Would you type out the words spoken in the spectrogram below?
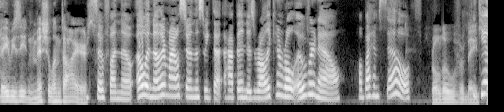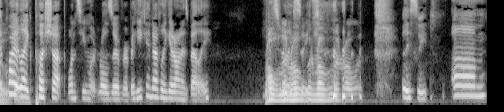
Baby's eating Michelin tires. So fun though. Oh, another milestone this week that happened is Raleigh can roll over now, all by himself. Roll over, baby. He can't quite like push up once he rolls over, but he can definitely get on his belly. Rolling, really rolling, sweet. rolling, rolling. really sweet. Um.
